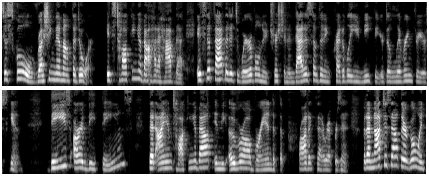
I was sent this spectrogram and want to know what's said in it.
to school, rushing them out the door. It's talking about how to have that. It's the fact that it's wearable nutrition, and that is something incredibly unique that you're delivering through your skin. These are the themes that I am talking about in the overall brand of the product that I represent. But I'm not just out there going,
